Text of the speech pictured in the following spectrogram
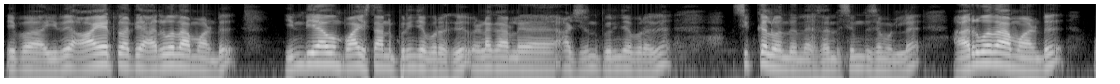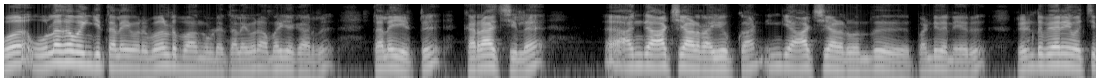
இப்போ இது ஆயிரத்தி தொள்ளாயிரத்தி அறுபதாம் ஆண்டு இந்தியாவும் பாகிஸ்தானும் பிரிஞ்ச பிறகு வெள்ளக்காரில் ஆட்சியிலேருந்து பிரிஞ்ச பிறகு சிக்கல் வந்து இந்த சந்த் சிந்து சமவெளியில் அறுபதாம் ஆண்டு உலக வங்கி தலைவர் வேர்ல்டு பேங்குடைய தலைவர் அமெரிக்கக்காரர் தலையிட்டு கராச்சியில் அங்கே ஆட்சியாளர் அயூப் கான் இங்கே ஆட்சியாளர் வந்து பண்டித நேரு ரெண்டு பேரையும் வச்சு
